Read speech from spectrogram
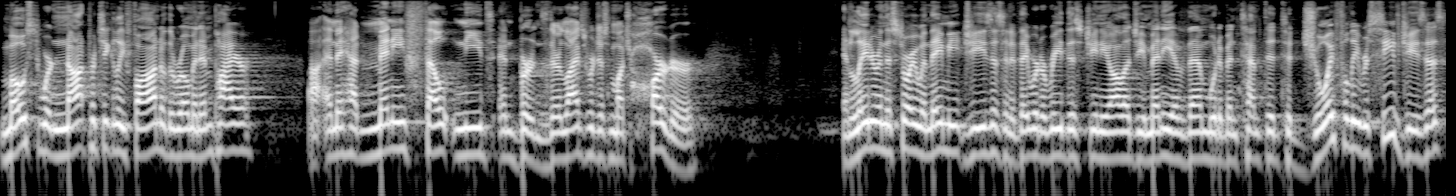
Most were not particularly fond of the Roman Empire, uh, and they had many felt needs and burdens. Their lives were just much harder. And later in the story, when they meet Jesus, and if they were to read this genealogy, many of them would have been tempted to joyfully receive Jesus,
